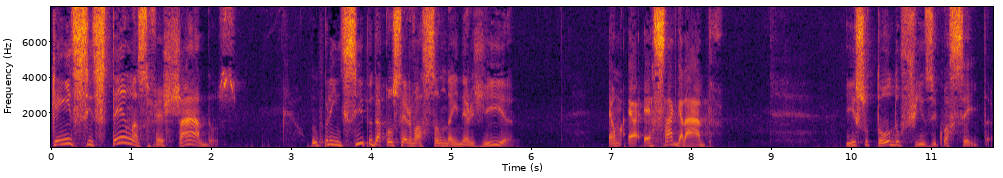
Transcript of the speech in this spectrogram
que em sistemas fechados, o princípio da conservação da energia é, uma, é, é sagrado. Isso todo físico aceita.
